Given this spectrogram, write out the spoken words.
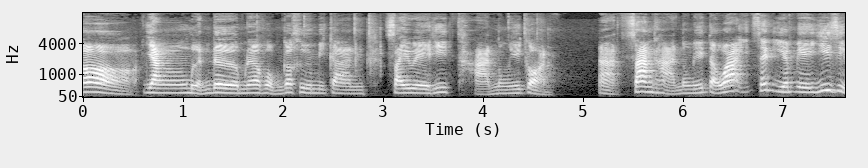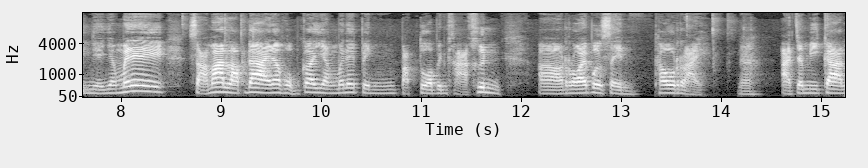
ก็ยังเหมือนเดิมนะผมก็คือมีการไซเวที่ฐานตรงนี้ก่อนอ่าสร้างฐานตรงนี้แต่ว่าเส้น EMA 20 เนี่ยยังไม่ได้สามารถรับได้นะผมก็ยังไม่ได้เป็นปรับตัวเป็นขาขึ้นอ่าร้อยเปอร์เซ็นต์เท่าไหร่นะอาจจะมีการ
